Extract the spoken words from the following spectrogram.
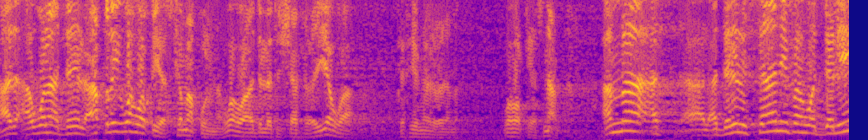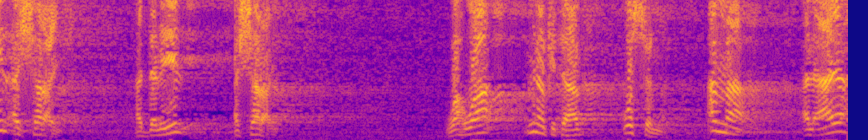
هذا أولا الدليل العقلي وهو القياس كما قلنا وهو أدلة الشافعية وكثير من العلماء وهو القياس. نعم. أما الدليل الثاني فهو الدليل الشرعي. الدليل الشرعي. وهو من الكتاب والسنة. أما الآية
